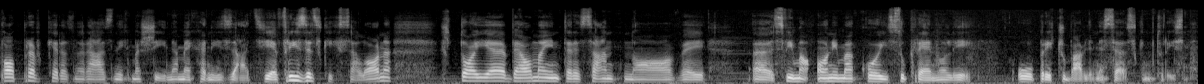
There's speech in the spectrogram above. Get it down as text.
popravke raznoraznih mašina, mehanizacije, frizerskih salona, što je veoma interesantno ovaj, svima onima koji su krenuli u priču bavljene seoskim turizmom.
